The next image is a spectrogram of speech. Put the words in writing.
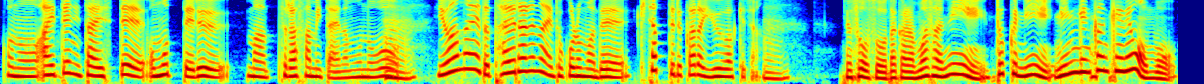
この相手に対して思ってるまあ辛さみたいなものをうん。言わないと耐えられないところまで来ちゃってるから言うわけじゃん。うん。でそうそう。だからまさに特に人間関係でもも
